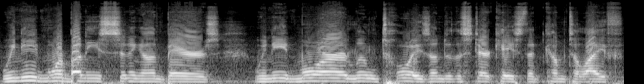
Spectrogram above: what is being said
We need more bunnies sitting on bears. We need more little toys under the staircase that come to life.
